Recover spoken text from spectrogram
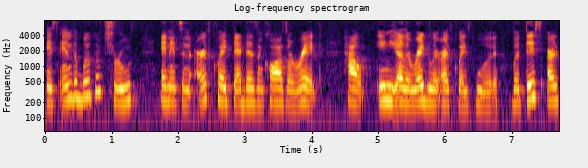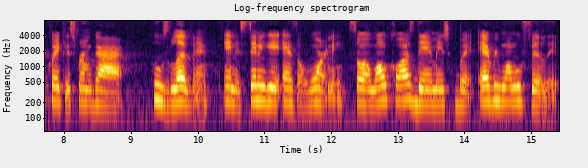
It's in the book of truth, and it's an earthquake that doesn't cause a wreck how any other regular earthquakes would. But this earthquake is from God, who's loving and is sending it as a warning. So it won't cause damage, but everyone will feel it.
